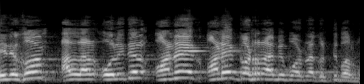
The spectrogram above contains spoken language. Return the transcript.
এইরকম আল্লাহর অলিদের অনেক অনেক ঘটনা আমি বর্ণনা করতে পারব।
